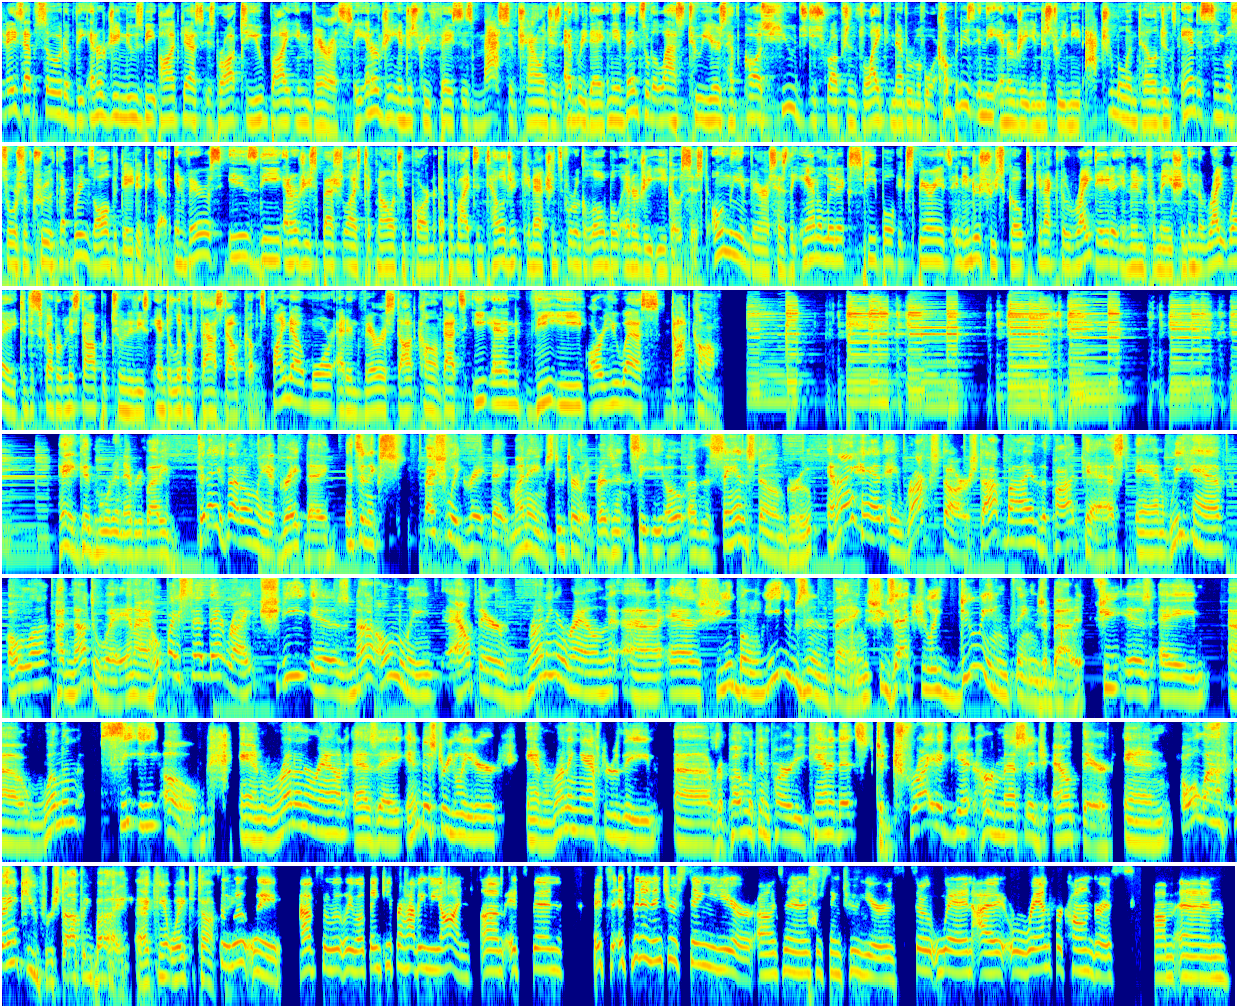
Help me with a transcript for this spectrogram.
Today's episode of the Energy Newsbeat podcast is brought to you by Enverus. The energy industry faces massive challenges every day, and the events over the last two years have caused huge disruptions like never before. Companies in the energy industry need actionable intelligence and a single source of truth that brings all the data together. Enverus is the energy specialized technology partner that provides intelligent connections for a global energy ecosystem. Only Enverus has the analytics, people, experience, and industry scope to connect the right data and information information in the right way to discover missed opportunities and deliver fast outcomes. Find out more at Enverus.com. That's E N V E R U S.com. Hey, good morning, everybody. Today's not only a great day, it's an especially great day. My name's Stu Turley, President and CEO of the Sandstone Group, and I had a rock star stop by the podcast, and we have Ola Hanataway, and I hope I said that right. She is not only out there running around uh, as she believes in things, she's actually doing things about it. She is a uh, woman CEO and running around as a industry leader and running after the uh, Republican Party candidates to try to get her message out there. And Ola, thank you for stopping by. I can't wait to talk. Absolutely. To Absolutely. Well, thank you for having me on. Um, it's been it's it's been an interesting year. Uh, it's been an interesting two years. So when I ran for Congress, um, and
